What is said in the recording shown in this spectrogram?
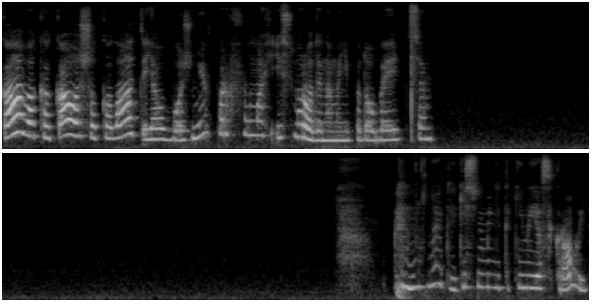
кава, какао, шоколад. Я обожнюю в парфумах, і смородина мені подобається. Ну, знаєте, якийсь він мені такий не яскравий.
